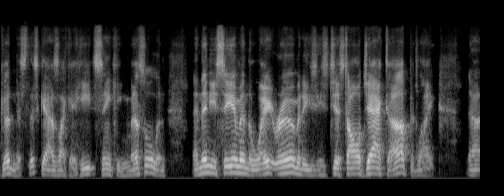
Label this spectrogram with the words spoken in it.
goodness, this guy's like a heat-sinking missile." And and then you see him in the weight room, and he's he's just all jacked up and like uh,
